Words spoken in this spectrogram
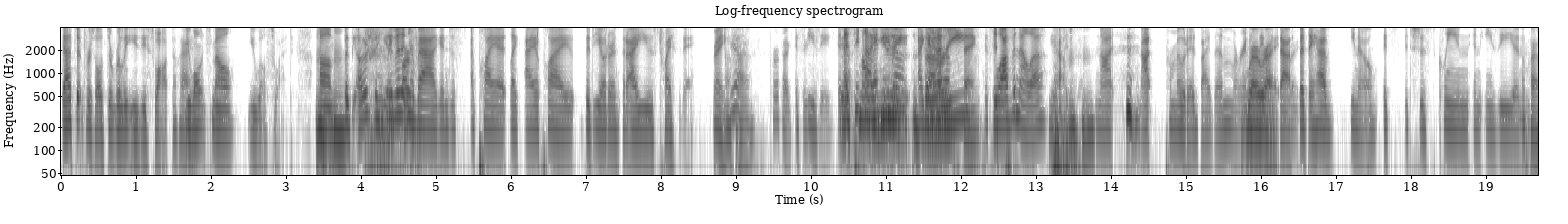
that's it. First of all, it's a really easy swap. Okay. You won't smell. You will sweat. Um, but the other thing is Leave it in our- your bag and just apply it. Like I apply the deodorant that I use twice a day. right Okay. Yeah, perfect. It's easy. And I think I use great. I get it. Stink. It's, It's- Lavanila. Yeah. It's Mhm. not not promoted by them or anything Right, right, like that. right. But they have, you know, it's it's just clean and easy and Okay.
